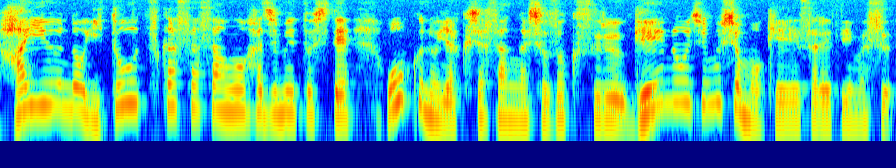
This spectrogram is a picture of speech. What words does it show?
俳優の伊藤司さんをはじめとして多くの役者さんが所属する芸能事務所も経営されています。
